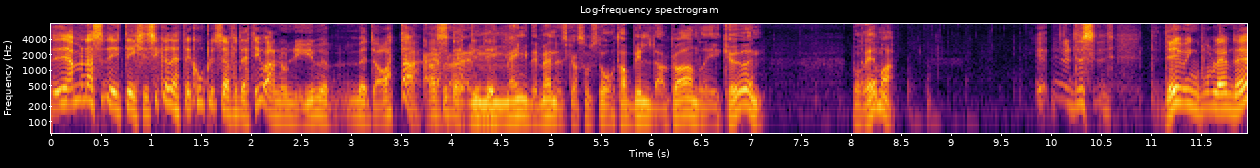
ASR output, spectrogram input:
det, ja, men altså, det, det er ikke sikkert dette er komplisert, for dette er jo anonyme med data. Altså, Altså, dette, en det, mengde mennesker som står og tar bilder av hverandre i køen på Rema. Det, det er jo ingen problem, det.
